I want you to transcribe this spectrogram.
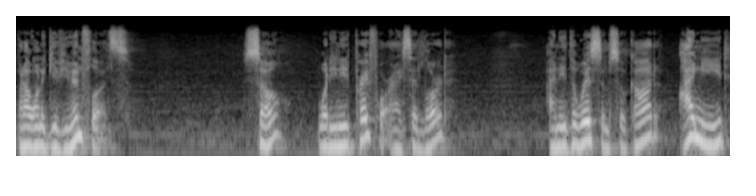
but I want to give you influence. So, what do you need to pray for? And I said, Lord, I need the wisdom. So, God, I need,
